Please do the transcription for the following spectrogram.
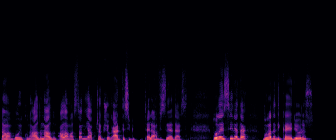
Tamam uykunu aldın aldın. Alamazsan yapacak bir şey yok. Ertesi gün telafisini edersin. Dolayısıyla da buna da dikkat ediyoruz.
